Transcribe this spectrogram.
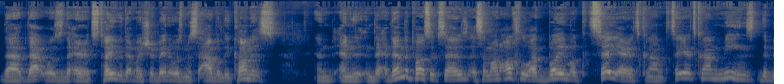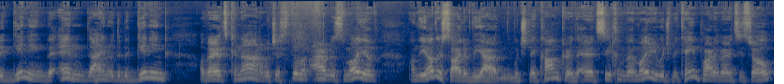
that that was the Eretz Toiv, that Moshe Rabbeinu was Misa'av Likonis. And and, the, then the pasuk says, "Esaman ochlu ad boyim al eretz kanan." Ktsei eretz means the beginning, the end, the hainu, the beginning of eretz kanan, which is still an arvis moyev on the other side of the Yarden, which they conquered, the eretz sichon v'moyri, which became part of eretz Yisrael,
